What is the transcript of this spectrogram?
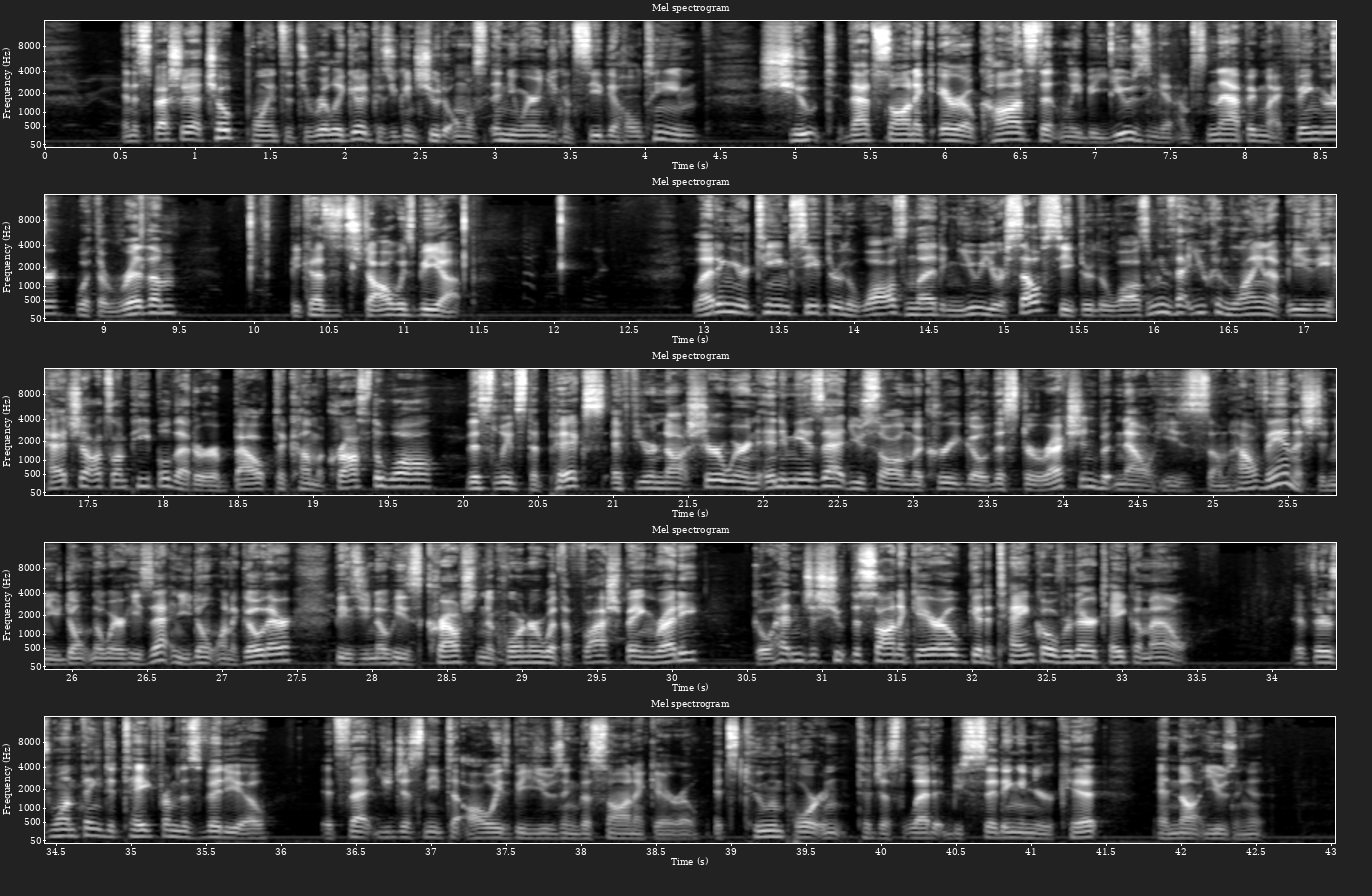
And especially at choke points, it's really good because you can shoot almost anywhere and you can see the whole team. Shoot that Sonic Arrow constantly, be using it. I'm snapping my finger with a rhythm because it should always be up. Letting your team see through the walls and letting you yourself see through the walls means that you can line up easy headshots on people that are about to come across the wall. This leads to picks. If you're not sure where an enemy is at, you saw McCree go this direction, but now he's somehow vanished and you don't know where he's at and you don't want to go there because you know he's crouched in the corner with a flashbang ready. Go ahead and just shoot the sonic arrow, get a tank over there, take him out. If there's one thing to take from this video, it's that you just need to always be using the sonic arrow. It's too important to just let it be sitting in your kit and not using it.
